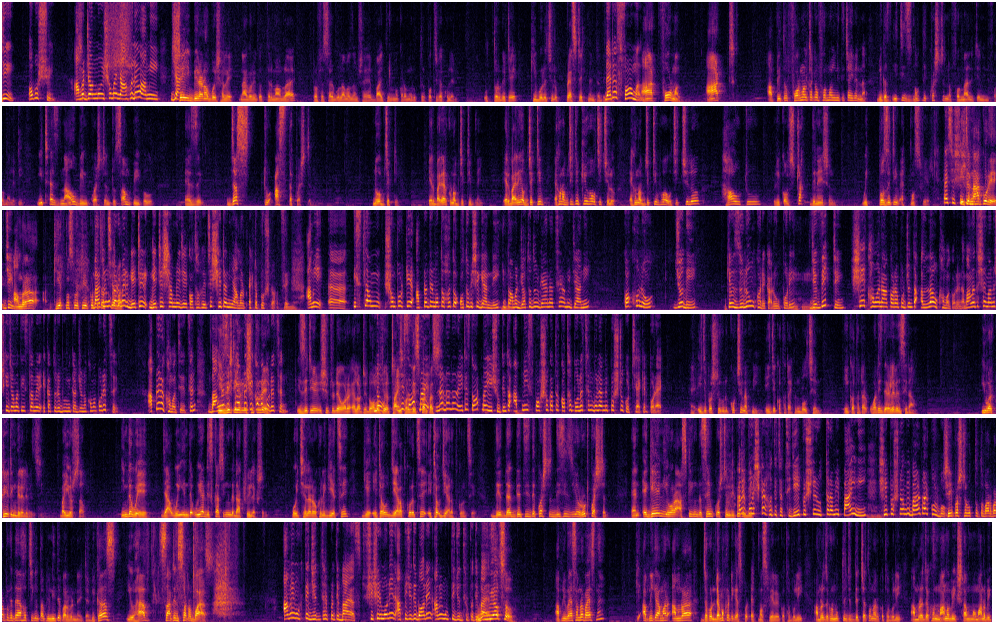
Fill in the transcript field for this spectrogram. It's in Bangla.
জি অবশ্যই। আমার জন্ম ওই সময় না হলেও আমি সেই বিরানব্বই সালে নাগরিকত্বের মামলায় প্রফেসর গোলাম আজম সাহেব বাইতুল মোকারমের উত্তর পত্রিকা খুলেন। উত্তর গেটে কি বলেছিল? Press স্টেটমেন্টটা that is formal art formal art আপনি তো ফর্মালটাকে ফর্মাল নিতে চাইবেন না। Because it is not the question of formality and informality it has now been question to some people as a just to ask the question no objective এর বাইরে আর কোনো অবজেক্টিভ নেই। এর বাইরে অবজেক্টিভ এখন অবজেক্টিভ কি হওয়া উচিত ছিল? এখন অবজেক্টিভ হওয়া উচিত ছিল how to reconstruct the nation with positive atmosphere এটা না করে আমরা কি অ্যাটমসফিয়ার ক্রিয়েট করতে চাচ্ছি? মুকাররমের গেটের গেটের সামনে যে কথা হয়েছে সেটা নিয়ে আমার একটা প্রশ্ন আছে। আমি আহ, ইসলাম সম্পর্কে আপনাদের মতো হয়তো অত বেশি জ্ঞান নেই কিন্তু আমার যতদূর জ্ঞান আছে আমি জানি কখনো যদি কেউ জুলুম করে কারও উপরে যে ভিকটিম সে ক্ষমা না করা পর্যন্ত আল্লাহও ক্ষমা করে না। বাংলাদেশের মানুষ কি জামাত ইসলামের একাত্তরের ভূমিকার জন্য ক্ষমা করেছে? আপনারা ক্ষমা চেয়েছেন। বাংলাদেশ কি আপনাকে ক্ষমা করেছেন? My issue. কিন্তু আপনি স্পর্শকাতর কথা বলেছেন বলে আমি প্রশ্ন করছি একের পর এক। হ্যাঁ, এই যে প্রশ্নগুলো করছেন আপনি এই যে কথাটা এখন বলছেন এই কথাটার what is the relevancy now you are creating the relevancy by yourself in the way যা we in the we are discussing in the DUCSU election ওই ছেলেরা ওখানে গিয়েছে গিয়ে এটাও জিয়ারত করেছে এটাও জিয়ারত করেছে। This is the question this is your root question and you are asking the same question আমি পরিষ্কার হতে চাচ্ছি যে প্রশ্নের উত্তর আমি পাইনি সেই প্রশ্ন আমি বারবার করব। সেই প্রশ্নের উত্তর তো বারবার আপনাকে দেওয়া হচ্ছে কিন্তু আপনি নিতে পারবেন না এটা because you have certain sort of bias আমি মুক্তিযুদ্ধের প্রতি বায়াসড শিশির মনির আপনি যদি বলেন আমি মুক্তিযুদ্ধের প্রতি উই অলসো আপনি বায়াস আমরা বায়াস না? আপনি কি আমার, আমরা যখন ডেমোক্রেটিক অ্যাটমসফিয়ারের কথা বলি, আমরা যখন মুক্তিযুদ্ধের চেতনার কথা বলি, আমরা যখন মানবিক সাম্য, মানবিক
